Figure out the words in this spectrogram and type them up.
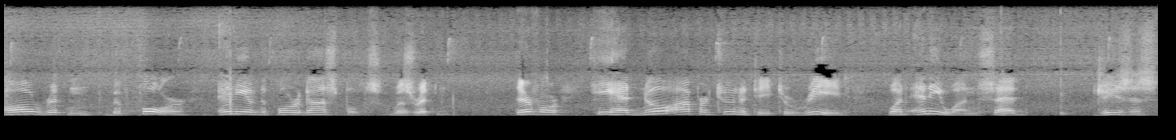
all written before any of the four Gospels was written. Therefore, he had no opportunity to read what anyone said Jesus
